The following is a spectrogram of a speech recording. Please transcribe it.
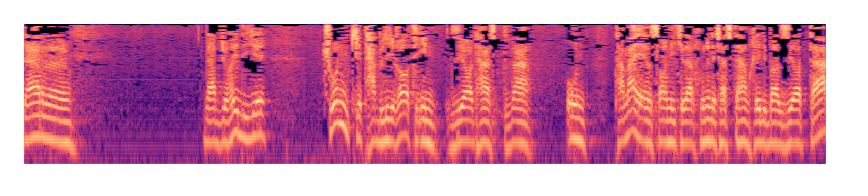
در در جاهای دیگه چون که تبلیغات این زیاد هست و اون طمع انسانی که در خونه نشسته هم خیلی باز زیادتر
